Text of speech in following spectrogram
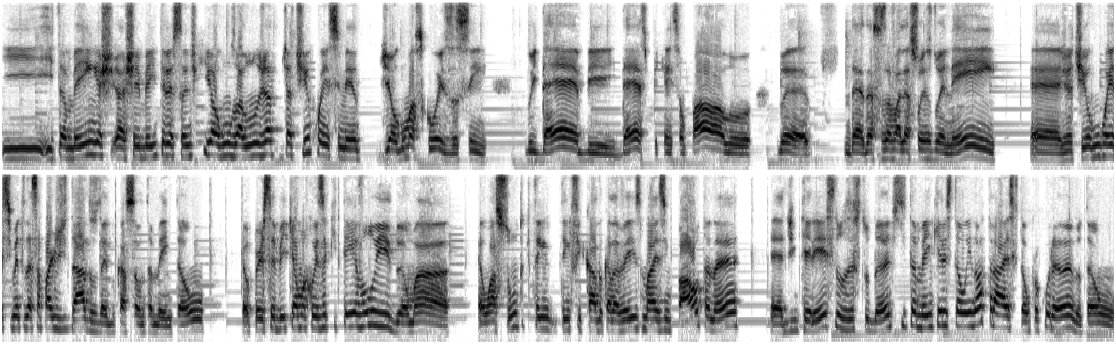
E, e também achei bem interessante que alguns alunos já, já tinham conhecimento de algumas coisas, assim, do IDEB, IDESP, que é em São Paulo, do, é, dessas avaliações do Enem, é, já tinham algum conhecimento dessa parte de dados da educação também. Então, eu percebi que é uma coisa que tem evoluído, é uma é um assunto que tem, tem ficado cada vez mais em pauta, né? É, de interesse dos estudantes e também que eles estão indo atrás, que estão procurando, estão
